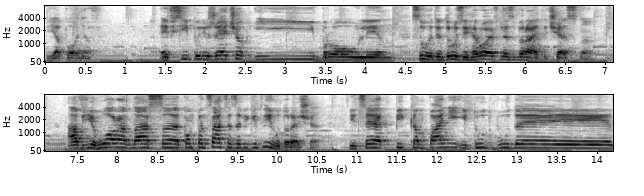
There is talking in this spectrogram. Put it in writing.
Я поняв. FC пиріжечок і Броулін. Слухайте, друзі, героїв не збирайте, чесно. А в Єгора в нас е, компенсація за Вікінд Лігу, до речі. І це як пік кампанії, і тут буде.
